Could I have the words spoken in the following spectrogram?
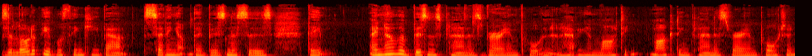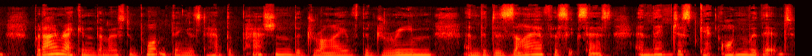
There's a lot of people thinking about setting up their businesses. They I know a business plan is very important and having a marketing plan is very important, but I reckon the most important thing is to have the passion, the drive, the dream, and the desire for success, and then just get on with it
